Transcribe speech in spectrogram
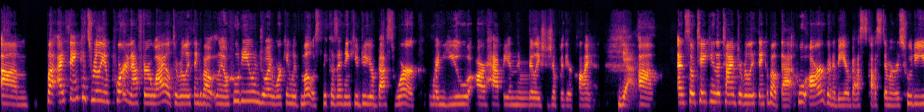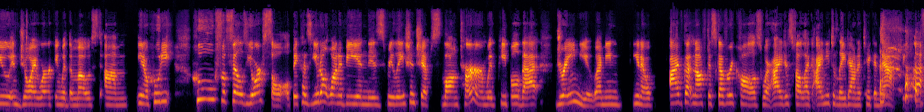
Um, but i think it's really important after a while to really think about you know who do you enjoy working with most? Because i think you do your best work when you are happy in the relationship with your client. Yeah um, and so taking the time to really think about that. Who are going to be your best customers? Who do you enjoy working with the most? Um, you know who do you, who fulfills your soul? Because you don't want to be in these relationships long term with people that drain you. I mean you know I've gotten off discovery calls where I just felt like I need to lay down and take a nap because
